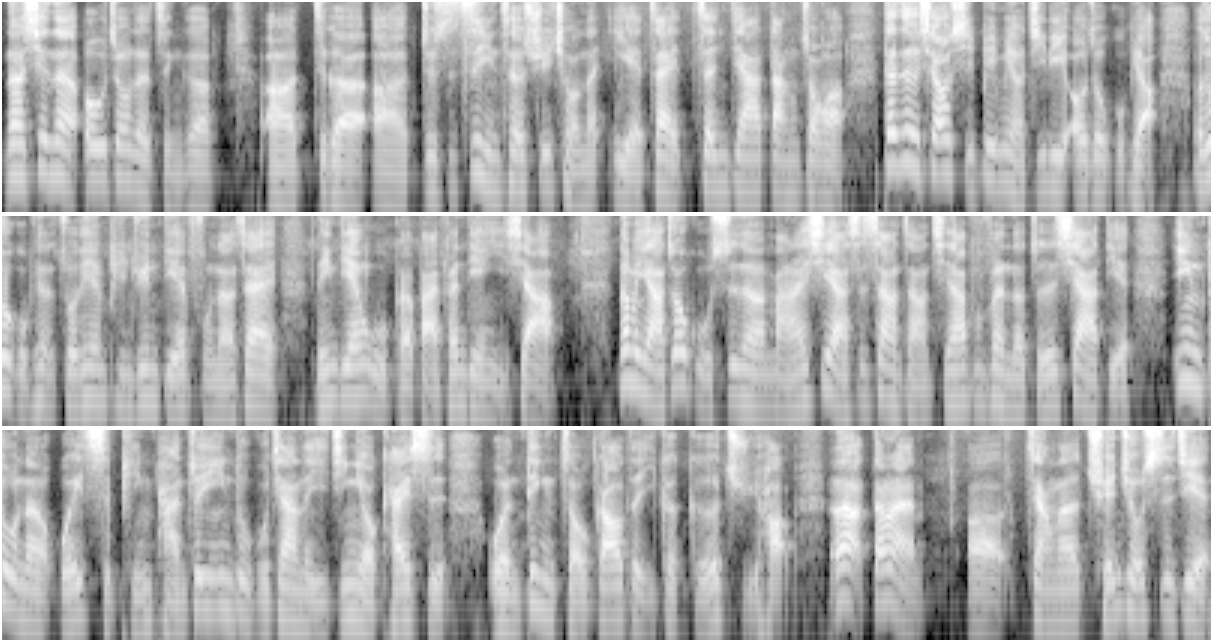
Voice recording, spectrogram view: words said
那现在欧洲的整个呃这个呃就是自行车需求呢，也在增加当中哦。但这个消息并没有激励欧洲股票，欧洲股票昨天平均跌幅呢在零点五个百分点以下。那么亚洲股市呢，马来西亚是上涨，其他部分呢则是下跌。印度呢维持平盘，最近印度股价呢已经有开始稳定走高的一个格局哈。那当然。呃，讲了全球世界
